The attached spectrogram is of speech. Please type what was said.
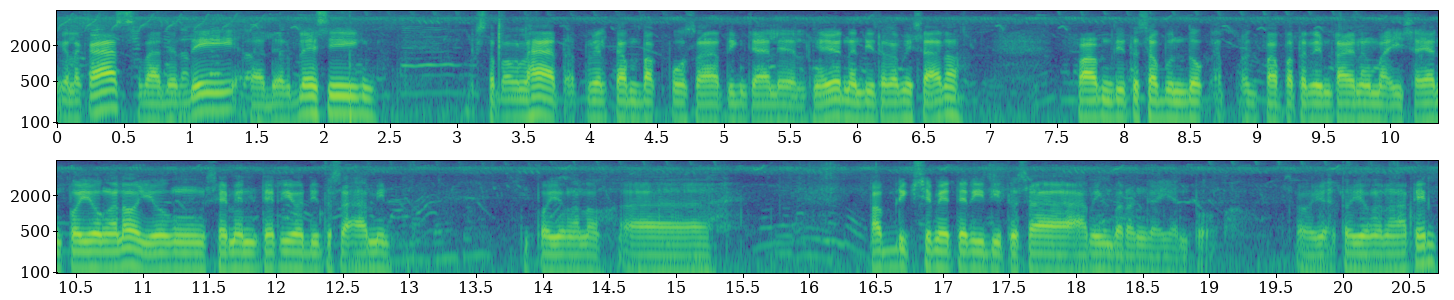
kalakas, another day, another blessing. Gusto po lahat at welcome back po sa ating channel. Ngayon nandito kami sa ano, farm dito sa bundok at magpapatanim tayo ng mais. Ayan po yung ano, yung sementeryo dito sa amin. Yan po yung ano, ah, public cemetery dito sa aming barangay yan po. So ito yung ano natin.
